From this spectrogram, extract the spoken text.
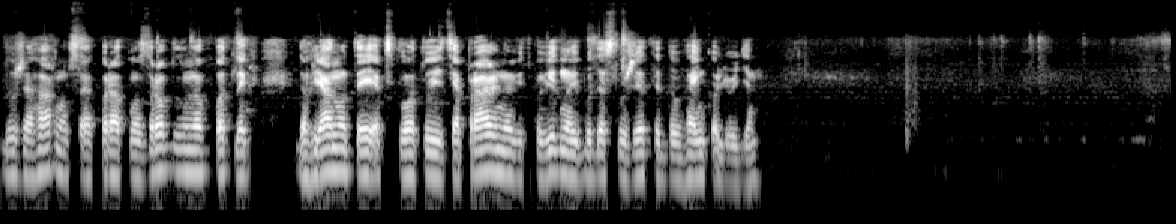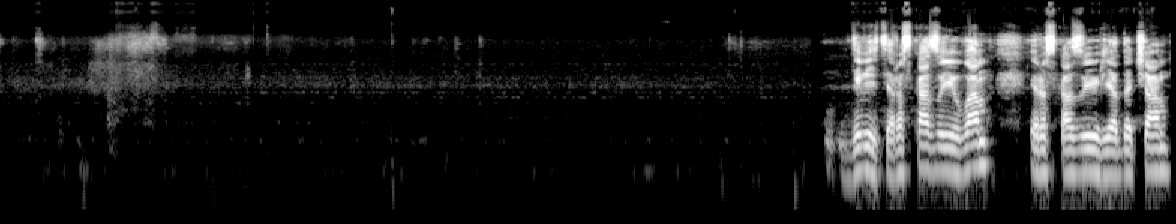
Дуже гарно, все акуратно зроблено. Котлик доглянутий, експлуатується правильно, відповідно, і буде служити довгенько людям. Дивіться, розказую вам і розказую глядачам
